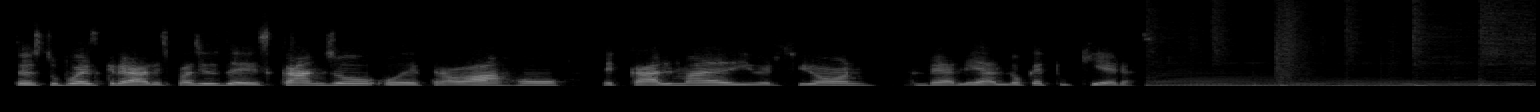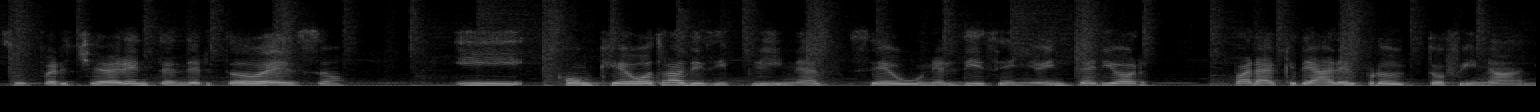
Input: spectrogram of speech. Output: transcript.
Entonces tú puedes crear espacios de descanso o de trabajo, de calma, de diversión, en realidad lo que tú quieras. Súper chévere entender todo eso. ¿Y con qué otras disciplinas se une el diseño interior para crear el producto final?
